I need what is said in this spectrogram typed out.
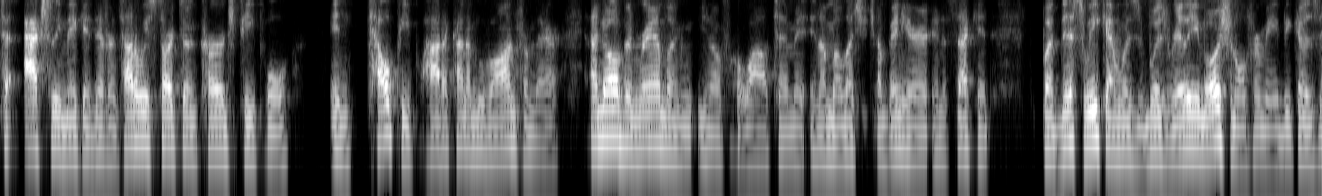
to actually make a difference? How do we start to encourage people and tell people how to kind of move on from there? I know I've been rambling, you know, for a while, Tim, and I'm gonna let you jump in here in a second. But this weekend was was really emotional for me because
